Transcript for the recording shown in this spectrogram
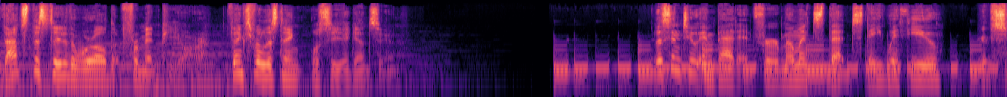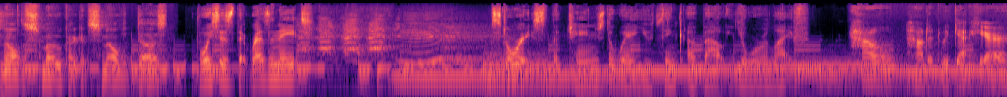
That's the state of the world from NPR. Thanks for listening. We'll see you again soon. Listen to Embedded for moments that stay with you. I could smell the smoke, I could smell the dust. Voices that resonate. Stories that change the way you think about your life. How how did we get here?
